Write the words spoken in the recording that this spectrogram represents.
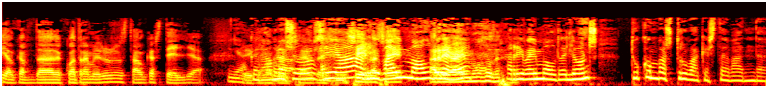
i al cap de quatre mesos està al castell ja, Ja. I a Caram, això va concert. ser ja Sí, va arribar ser i moldre, arribar eh? i moldre. Arribar i moldre. Llavors, tu com vas trobar aquesta banda,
